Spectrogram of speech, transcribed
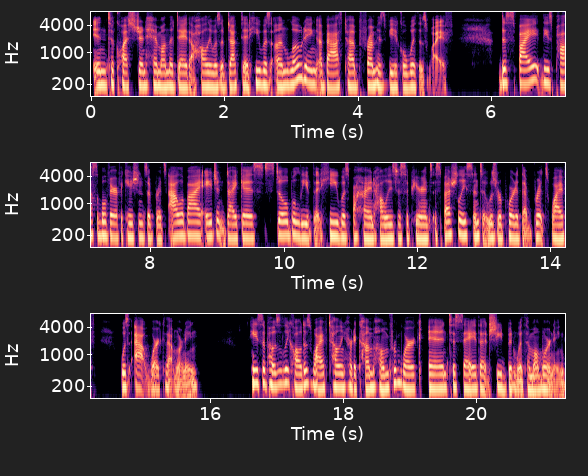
in to question him on the day that Holly was abducted, he was unloading a bathtub from his vehicle with his wife. Despite these possible verifications of Britt's alibi, Agent Dicus still believed that he was behind Holly's disappearance, especially since it was reported that Britt's wife was at work that morning. He supposedly called his wife, telling her to come home from work and to say that she'd been with him all morning.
